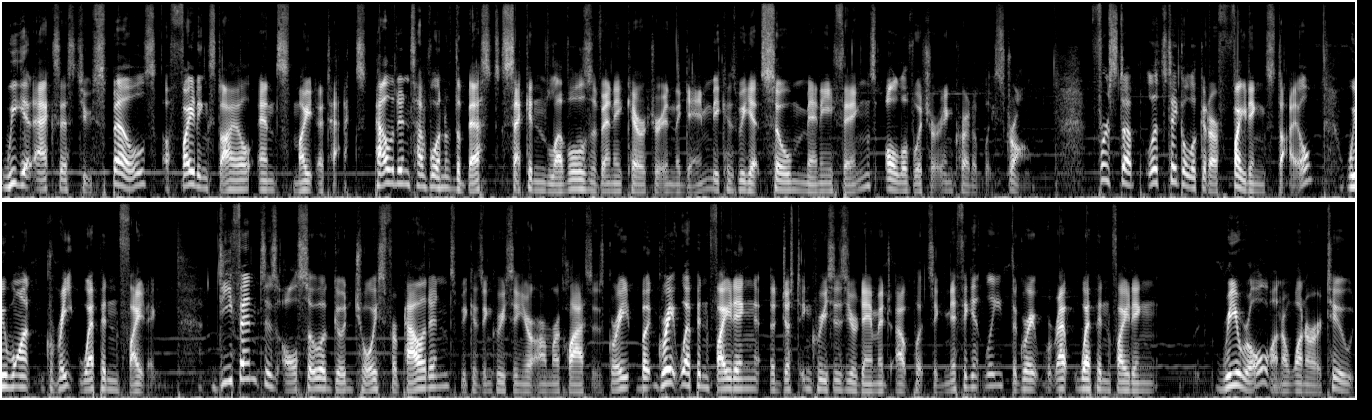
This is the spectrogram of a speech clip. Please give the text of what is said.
we get access to spells, a fighting style, and smite attacks. Paladins have one of the best second levels of any character in the game because we get so many things, all of which are incredibly strong. First up, let's take a look at our fighting style. We want great weapon fighting. Defense is also a good choice for paladins because increasing your armor class is great, but great weapon fighting just increases your damage output significantly. The great weapon fighting reroll on a 1 or a 2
